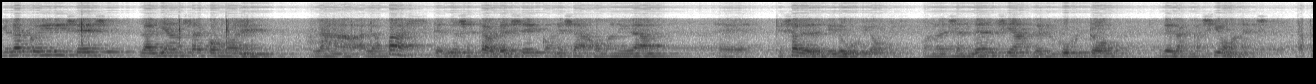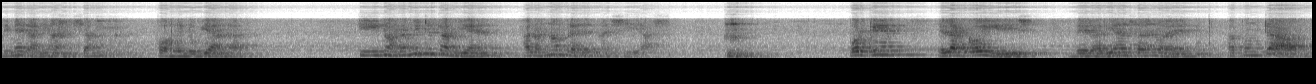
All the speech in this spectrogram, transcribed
Y el arco iris es la alianza con Noé, la, paz que Dios establece con esa humanidad eh, que sale del diluvio, con la descendencia del justo de las naciones, la primera alianza postdiluviana. Y nos remite también a los nombres del Mesías. Porque el arco iris de la alianza de Noé apuntaba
